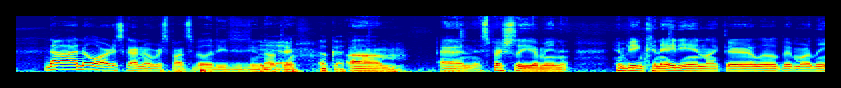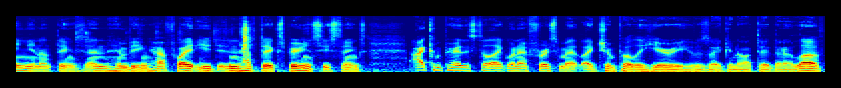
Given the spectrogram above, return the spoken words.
nah, no artist got no responsibility to do nothing. Okay. Um, and especially, I mean, him being Canadian, like they're a little bit more lenient on things, and him being half white, he didn't have to experience these things. I compare this to like when I first met like Jhumpa Lahiri, who was like an author that I love.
